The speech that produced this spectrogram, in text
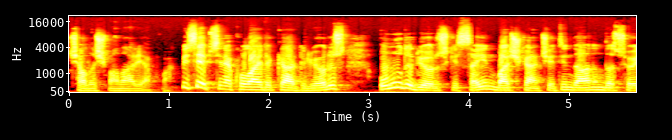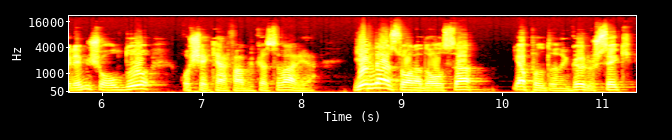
çalışmalar yapmak. Biz hepsine kolaylıklar diliyoruz. Umut ediyoruz ki Sayın Başkan Çetin Dağ'ın da söylemiş olduğu o şeker fabrikası var ya, yıllar sonra da olsa yapıldığını görürsek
